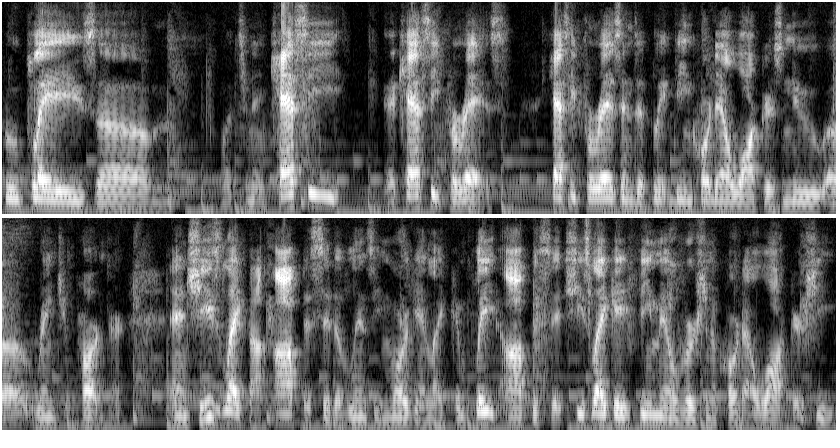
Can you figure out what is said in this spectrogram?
who plays um, what's her name, Cassie uh, Cassie Perez. Cassie Perez ends up being Cordell Walker's new uh, Ranger partner. And she's like the opposite of Lindsey Morgan, like complete opposite. She's like a female version of Cordell Walker. She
